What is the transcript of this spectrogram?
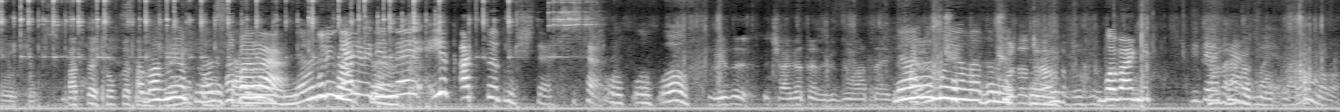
Soğusun. Hatta çok katalım. Sabah mı yaptın anne Bugün kalktın. gelmediğinde ilk attırdım işte. Bir tane. Of of of. Bir de çay katarız kızım hataya. Ne ara mayaladın Şurada duralım ettin? da bozulur. Baban git giderken tamam baba?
